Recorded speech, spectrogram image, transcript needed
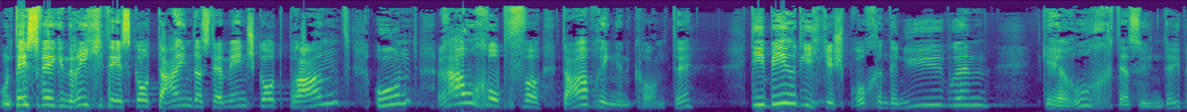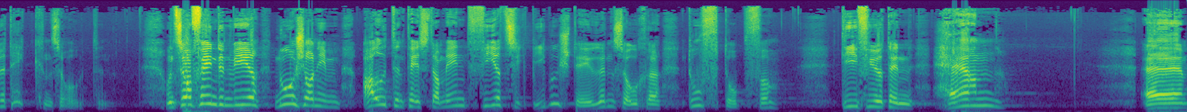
Und deswegen richtete es Gott ein, dass der Mensch Gott Brand und Rauchopfer darbringen konnte, die bildlich gesprochen den üblen Geruch der Sünde überdecken sollten. Und so finden wir nur schon im Alten Testament 40 Bibelstellen solcher Duftopfer, die für den Herrn äh,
